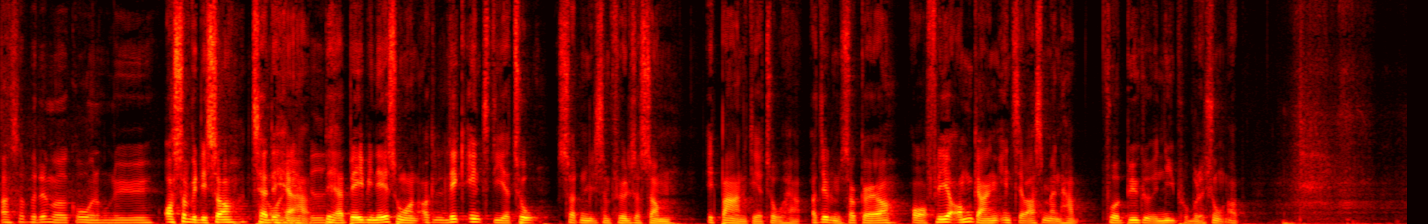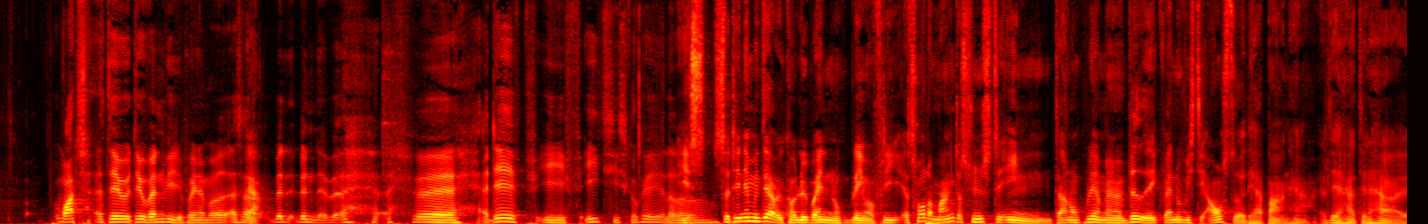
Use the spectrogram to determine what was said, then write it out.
Og så på den måde gro nogle nye... Og så vil de så tage det her, det her baby næsehorn og lægge ind til de her to, så den ligesom føle sig som et barn af de her to her. Og det vil man så gøre over flere omgange, indtil det var, så man har fået bygget en ny population op. What? Altså, det, er jo, det er jo vanvittigt på en eller anden måde. Altså, Ja. men, men øh, øh, er det i etisk okay, eller hvad? Yes. Så det er nemlig der, vi løber ind i nogle problemer, fordi jeg tror, der er mange, der synes, det er egentlig, der er nogle problemer at man ved ikke, hvad nu hvis de afstøder det her barn her, eller det her, den her, øh,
